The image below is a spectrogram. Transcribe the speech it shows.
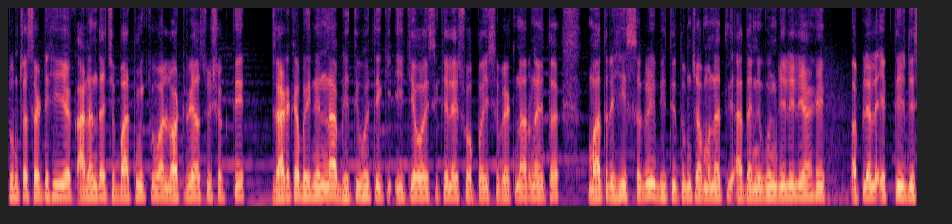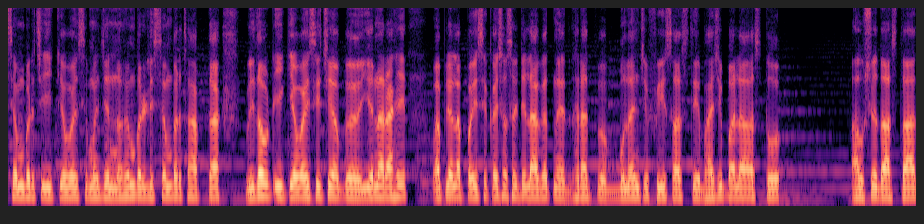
तुमच्यासाठी ही एक आनंदाची बातमी किंवा लॉटरी असू शकते. लाडक्या बहिणींना भीती होती की ई के वाय सी केल्याशिवाय पैसे भेटणार नाहीत मात्र ही सगळी भीती तुमच्या मनातली आता निघून गेलेली आहे. आपल्याला एकतीस डिसेंबरची ई के वाय सी म्हणजे नोव्हेंबर डिसेंबरचा हप्ता विदाऊट ई के वाय सीचे येणार आहे. आपल्याला पैसे कशासाठी लागत नाहीत? घरात मुलांची फीस असते भाजीपाला असतो औषधं असतात.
